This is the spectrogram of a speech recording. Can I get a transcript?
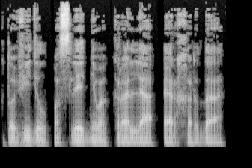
кто видел последнего короля Эрхарда.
